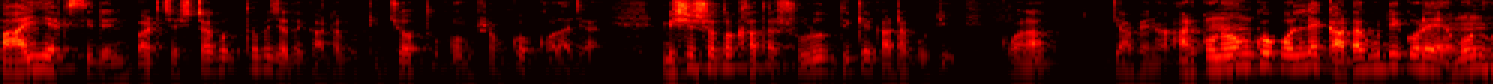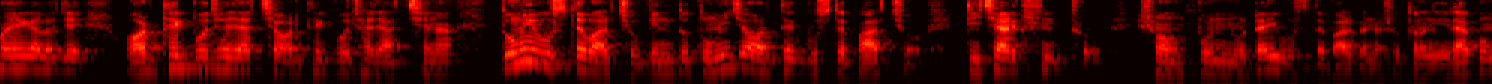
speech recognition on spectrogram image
বাই অ্যাক্সিডেন্ট বাট চেষ্টা করতে হবে যাতে কাটাকুটি যত কম সংখ্যক করা যায়। বিশেষত খাতার শুরুর দিকে কাটাকুটি করা যাবে না। আর কোনো অঙ্ক করলে কাটাকুটি করে এমন হয়ে গেল যে, অর্ধেক বোঝা যাচ্ছে, অর্ধেক বোঝা যাচ্ছে না। তুমি বুঝতে পারছ, কিন্তু তুমি যে অর্ধেক বুঝতে পারছ টিচার কিন্তু সম্পূর্ণটাই বুঝতে পারবে না। সুতরাং এরকম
